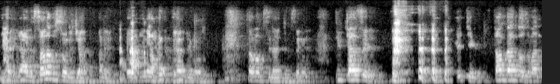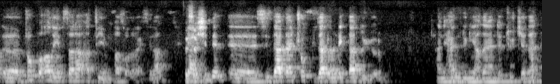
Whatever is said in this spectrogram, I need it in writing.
Yani, yani sana mı soracağım? Hani evet, inan ben oğlum? Tamam Sinancığım senin dükkan senin. Peki tam ben de o zaman e, topu alayım sana atayım pas olarak Sinan. Yani şimdi e, sizlerden çok güzel örnekler duyuyorum. Hani hem dünyadan hem de Türkiye'den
